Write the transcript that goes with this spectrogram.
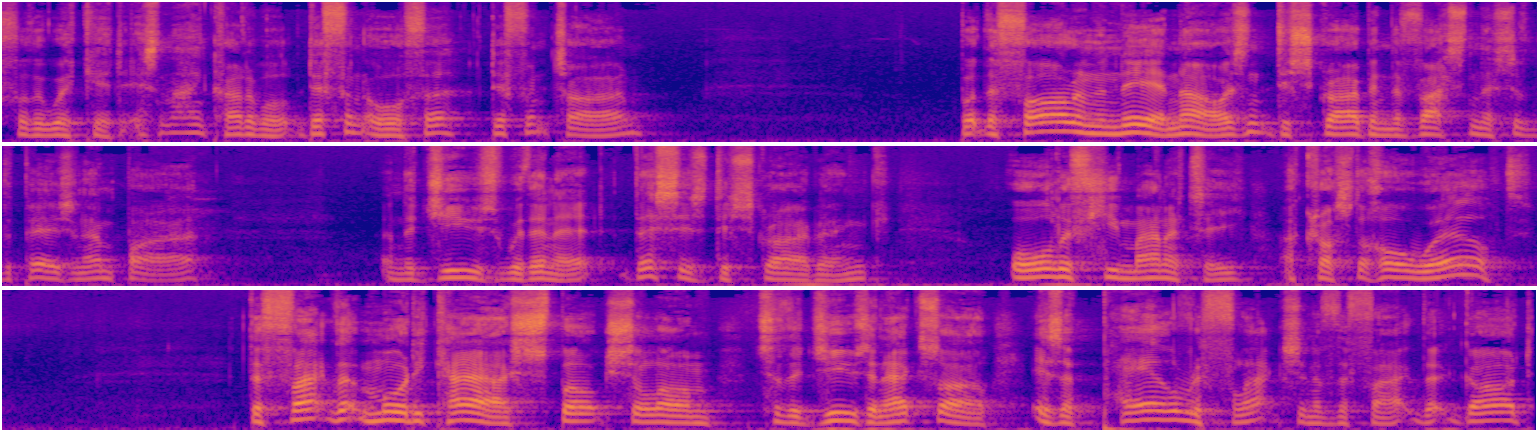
for the wicked. Isn't that incredible? Different author, different time. But the far and the near now isn't describing the vastness of the Persian Empire and the Jews within it. This is describing all of humanity across the whole world. The fact that Mordecai spoke shalom to the Jews in exile is a pale reflection of the fact that God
